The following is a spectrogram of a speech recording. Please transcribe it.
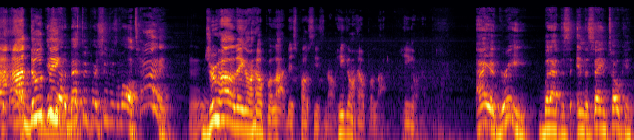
I- now. I do he's think- one of the best three point shooters of all time. Jrue Holiday gonna help a lot this postseason though. He gonna help a lot. He gonna help. I agree, but at the, in the same token,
